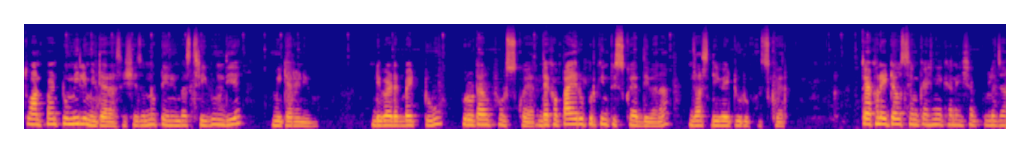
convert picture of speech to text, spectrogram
তো ওয়ান পয়েন্ট টু মিলিমিটার আছে, সেজন্য টেন ইনভার্স থ্রি গুণ দিয়ে মিটারে নিব। ডিভাইডেড বাই টু পুরোটার উপর স্কোয়ার দেখো, পায়ের উপর কিন্তু স্কোয়ার দিবে না জাস্ট ডিভাই টুর উপর স্কোয়ার তো এখন এটাও সেম কাহিনী, এখানে হিসাব করলে যা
